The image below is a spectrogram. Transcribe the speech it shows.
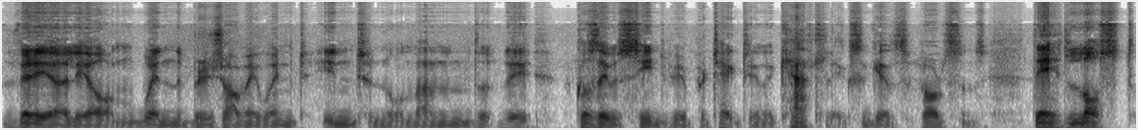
very early on when the British Army went into Northern Ireland that they, because they were seen to be protecting the Catholics against the Protestants, they had lost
